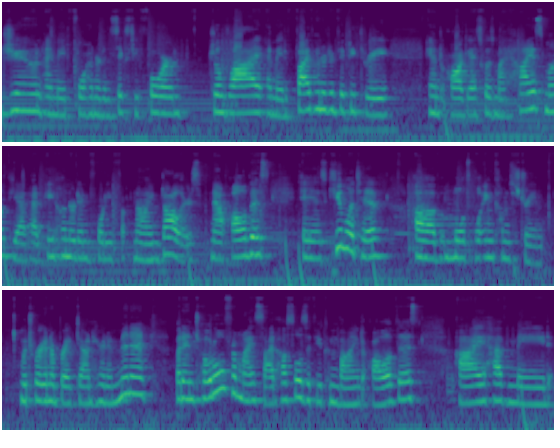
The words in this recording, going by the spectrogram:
June, I made 464. July, I made 553 and August was my highest month yet at $849. Now, all this is cumulative of multiple income streams, which we're gonna break down here in a minute. But in total, from my side hustles, if you combined all of this, I have made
